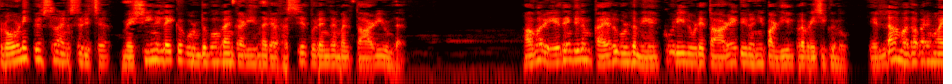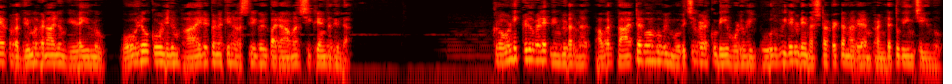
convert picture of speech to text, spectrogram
ക്രോണിക്കിൾസ് അനുസരിച്ച് മെഷീനിലേക്ക് കൊണ്ടുപോകാൻ കഴിയുന്ന രഹസ്യ തുരങ്കങ്ങൾ താഴെയുണ്ട്. അവർ ഏതെങ്കിലും കയറുകൊണ്ട് മേൽക്കൂരിയിലൂടെ താഴെ തിരഞ്ഞി പള്ളിയിൽ പ്രവേശിക്കുന്നു. എല്ലാ മതപരമായ പ്രതിമകളാലും ഇഴയുന്നു. ഓരോ കോണിലും ആയിരക്കണക്കിന് അസ്ഥികൾ പരാമർശിക്കേണ്ടതില്ല. ക്രോണിക്കിളുകളെ പിന്തുടർന്ന് അവർ കാറ്റബോംബുകൾ മുറിച്ചു കിടക്കുകയും ഒടുവിൽ പൂർവികരുടെ നഷ്ടപ്പെട്ട നഗരം കണ്ടെത്തുകയും ചെയ്യുന്നു.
